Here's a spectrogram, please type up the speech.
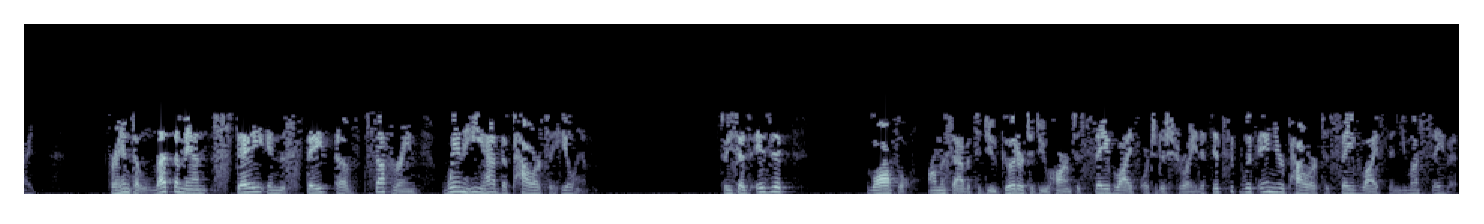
Right? For him to let the man stay in the state of suffering when he had the power to heal him. So he says, Is it lawful on the Sabbath to do good or to do harm, to save life or to destroy it? If it's within your power to save life, then you must save it.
